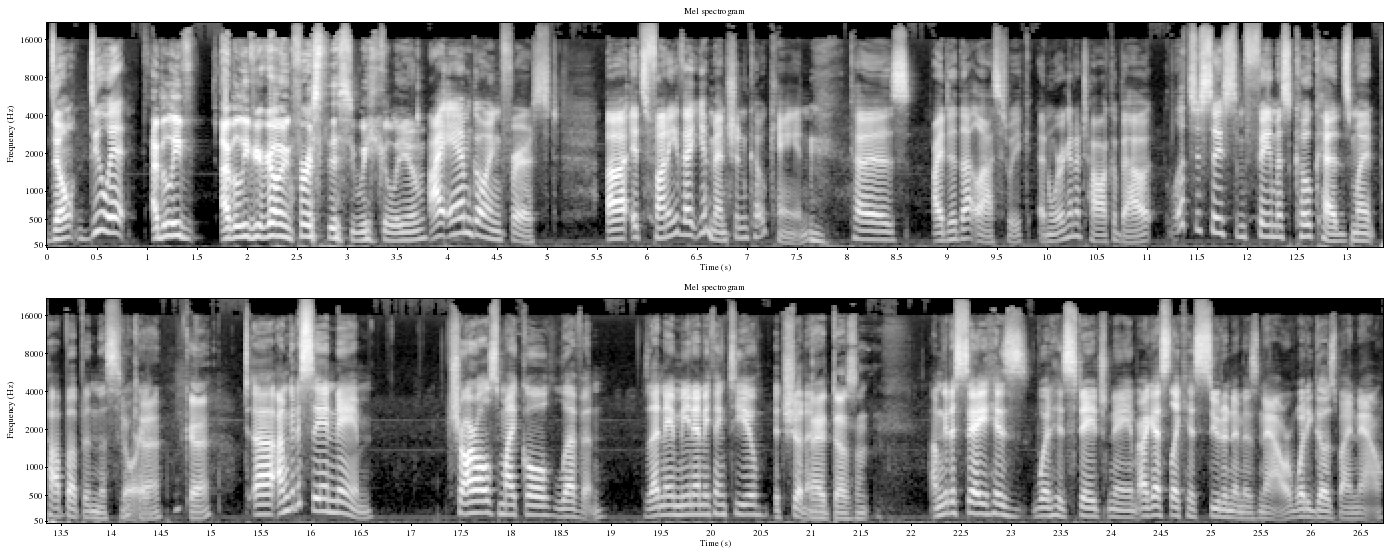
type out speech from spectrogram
Don't do it. I believe I believe you're going first this week, Liam. I am going first. Uh, it's funny that you mentioned cocaine because I did that last week, and we're gonna talk about let's just say some famous cokeheads might pop up in this story. Okay. Okay. Uh, I'm gonna say a name, Charles Michael Levin. Does that name mean anything to you? It shouldn't. It doesn't. I'm gonna say his what his stage name, I guess like his pseudonym is now, or what he goes by now.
